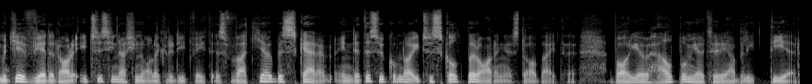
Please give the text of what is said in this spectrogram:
moet jy weet dat daar iets soos die nasionale kredietwet is wat jou beskerm en dit is hoekom daar iets so skuldberading is daar buite waar jou help om jou te rehabiliteer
